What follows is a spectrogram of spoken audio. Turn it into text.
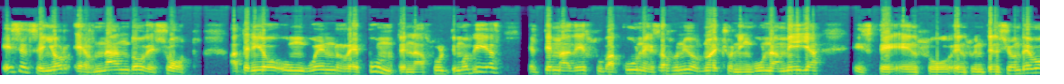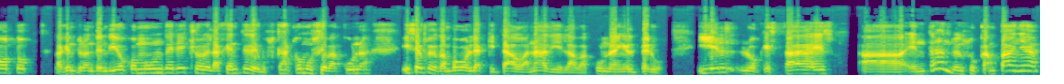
es el señor Hernando de Soto. Ha tenido un buen repunte en los últimos días, el tema de su vacuna en Estados Unidos no ha hecho ninguna mella este, en, su, en su intención de voto, la gente lo ha entendido como un derecho de la gente de buscar cómo se vacuna, y cierto que tampoco le ha quitado a nadie la vacuna en el Perú. Y él lo que está es ah, entrando en su campaña.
